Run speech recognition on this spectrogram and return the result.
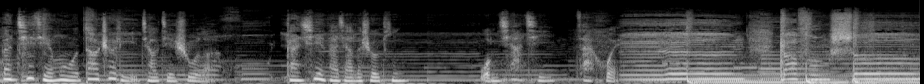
本期节目到这里就要结束了，感谢大家的收听，我们下期再会。大风声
